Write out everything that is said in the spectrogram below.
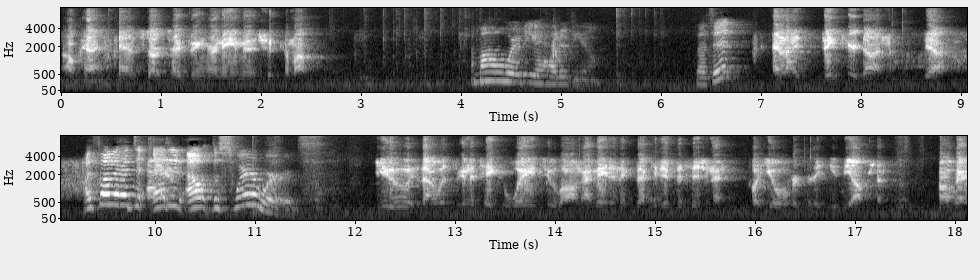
Okay. And start typing her name and it should come up. I'm already ahead of you. That's it? And I think you're done. Yeah. I thought I had to edit out the swear words. You that was gonna take way too long. I made an executive decision and put you over to the easy option. Okay,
